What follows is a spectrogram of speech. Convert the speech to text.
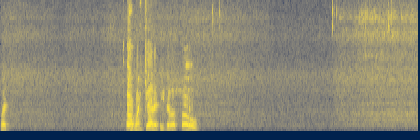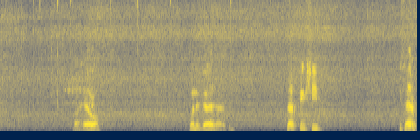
What? Oh my god, I picked up a bow? The hell? When did that happen? Is that a pink sheep? Is that a...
